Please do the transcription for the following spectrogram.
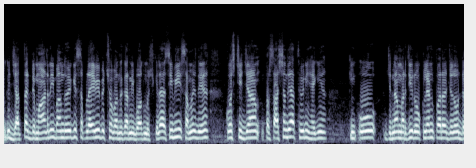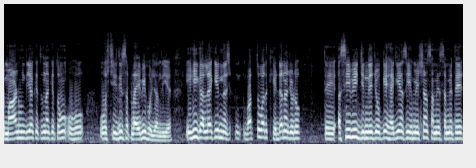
ਕਿਉਂਕਿ ਜਦ ਤੱਕ ਡਿਮਾਂਡ ਨਹੀਂ ਬੰਦ ਹੋਏਗੀ ਸਪਲਾਈ ਵੀ ਪਿੱਛੋਂ ਬੰਦ ਕਰਨੀ ਬਹੁਤ ਮੁਸ਼ਕਿਲ ਹੈ। ਅਸੀਂ ਵੀ ਸਮਝਦੇ ਹਾਂ ਕੁਝ ਚੀਜ਼ਾਂ ਪ੍ਰਸ਼ਾਸਨ ਦੇ ਹੱਥ ਵੀ ਨਹੀਂ ਹੈਗੀਆਂ ਕਿ ਉਹ ਜਿੰਨਾ ਮਰਜ਼ੀ ਰੋਕ ਲੈਣ ਪਰ ਜਦੋਂ ਡਿਮਾਂਡ ਹੁੰਦੀ ਹੈ ਕਿਤੇ ਨਾ ਕਿਤੋਂ ਉਹ ਉਸ ਚੀਜ਼ ਦੀ ਸਪਲਾਈ ਵੀ ਹੋ ਜਾਂਦੀ ਹੈ। ਇਹੀ ਗੱਲ ਹੈ ਕਿ ਨਸ਼- ਵੱਧ ਤੋਂ ਵੱਧ ਖੇਡਾਂ ਨਾਲ ਜੁੜੋ ਤੇ ਅਸੀਂ ਵੀ ਜਿੰਨੇ ਜੋਗੇ ਹੈਗੇ ਹਾਂ, ਅਸੀਂ ਹਮੇਸ਼ਾ ਸਮੇਂ-ਸਮੇਂ ਤੇ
